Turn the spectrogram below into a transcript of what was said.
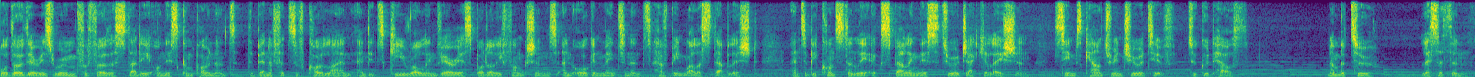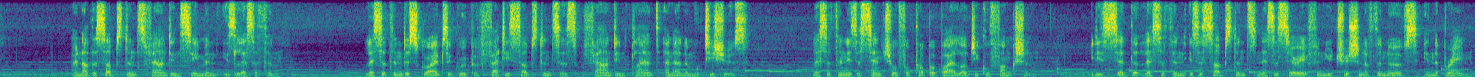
Although there is room for further study on this component, the benefits of choline and its key role in various bodily functions and organ maintenance have been well established, and to be constantly expelling this through ejaculation seems counterintuitive to good health. Number 2. Lecithin. Another substance found in semen is lecithin. Lecithin describes a group of fatty substances found in plant and animal tissues. Lecithin is essential for proper biological function. It is said that lecithin is a substance necessary for nutrition of the nerves in the brain.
